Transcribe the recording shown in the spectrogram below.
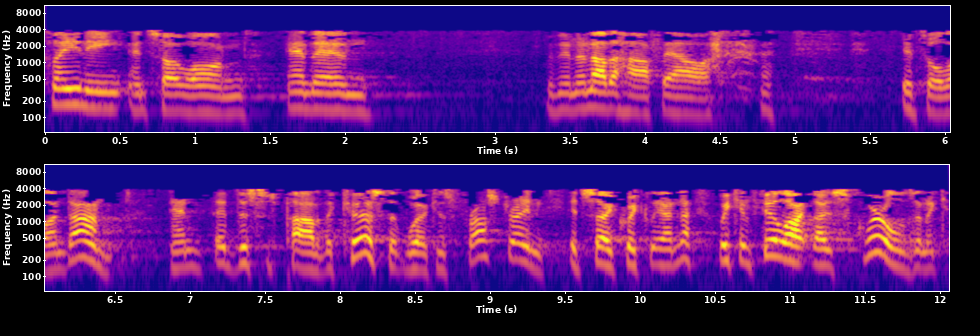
cleaning, and so on, and then within another half hour, it's all undone. And this is part of the curse that work is frustrating. It's so quickly undone. We can feel like those squirrels in a cage.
